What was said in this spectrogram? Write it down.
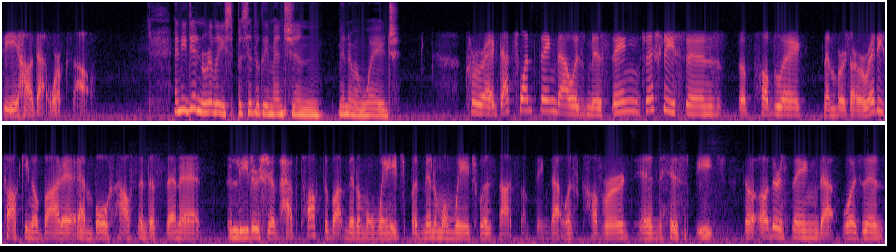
see how that works out. And he didn't really specifically mention minimum wage. Correct. That's one thing that was missing, especially since the public members are already talking about it, and both House and the Senate leadership have talked about minimum wage, but minimum wage was not something that was covered in his speech. The other thing that wasn't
